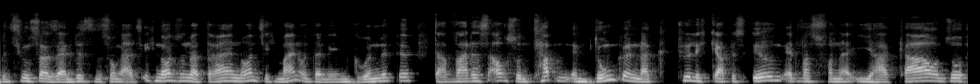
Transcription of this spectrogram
beziehungsweise ein Wissenshunger. Als ich 19 1993 mein Unternehmen gründete, da war das auch so ein Tappen im Dunkeln. Natürlich gab es irgendetwas von der IHK und so,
